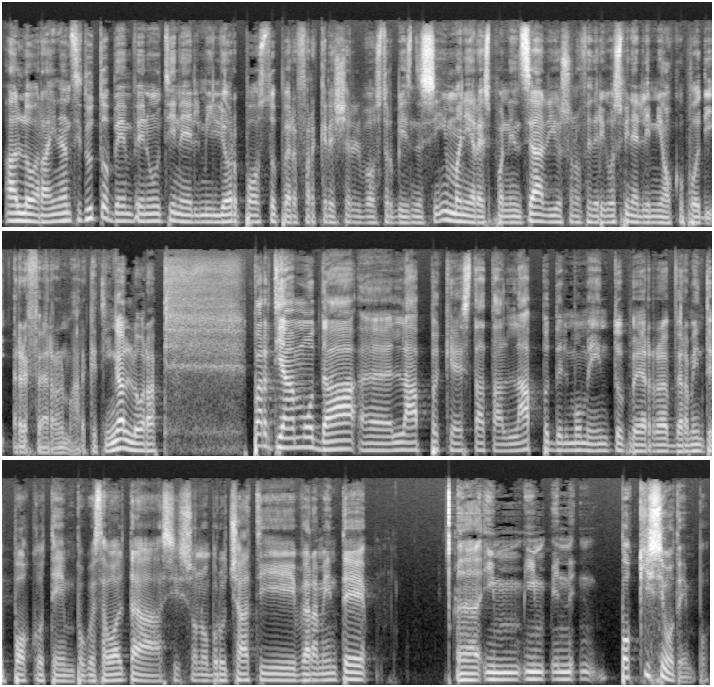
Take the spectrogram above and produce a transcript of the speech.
Allora, innanzitutto benvenuti nel miglior posto per far crescere il vostro business in maniera esponenziale. Io sono Federico Spinelli e mi occupo di referral marketing. Allora, partiamo dall'app eh, che è stata l'app del momento per veramente poco tempo. Questa volta si sono bruciati veramente Uh, in, in, in, pochissimo tempo.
